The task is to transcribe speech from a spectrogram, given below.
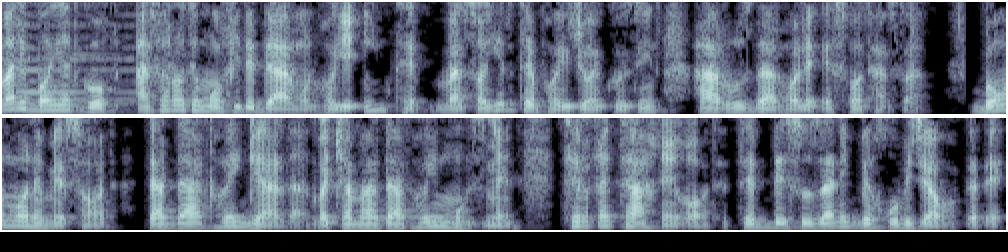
ولی باید گفت اثرات مفید های این طب و سایر های جایگزین هر روز در حال اثبات هستند. به عنوان مثال در دردهای گردن و کمردردهای مزمن طبق تحقیقات طب سوزنی به خوبی جواب داده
